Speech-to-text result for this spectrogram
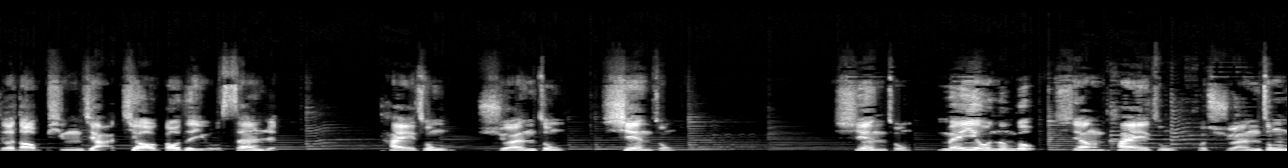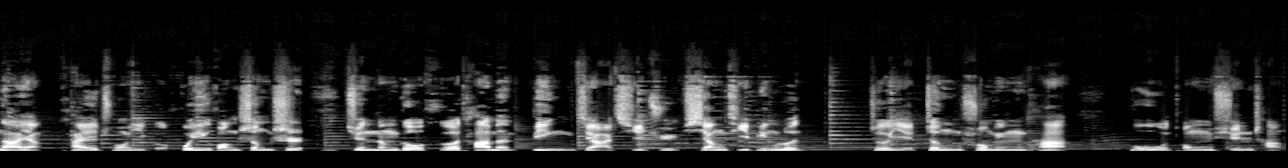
得到评价较高的有三人：太宗、玄宗、宪宗。宪宗没有能够像太宗和玄宗那样。开创一个辉煌盛世，却能够和他们并驾齐驱、相提并论，这也正说明他不同寻常。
